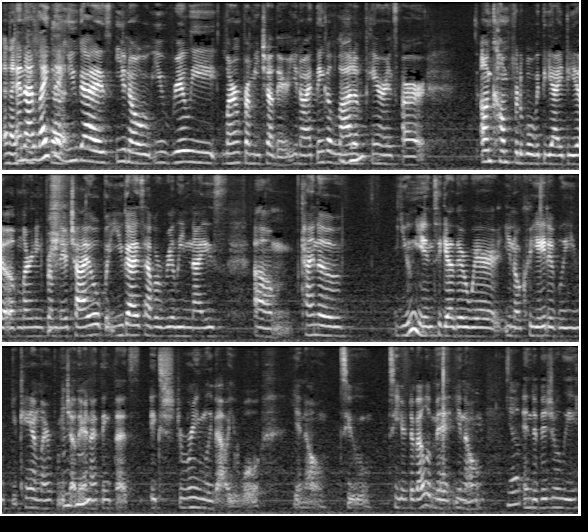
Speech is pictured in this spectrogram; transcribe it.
and I and I like that, you guys, you know, you really learn from each other. You know, I think a lot of Mhm. parents are uncomfortable with the idea of learning from their child, but you guys have a really nice um, kind of union together where, you know, creatively you, you can learn from each other. Mhm. And I think that's extremely valuable, you know, to to your development, you know, Yep. individually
